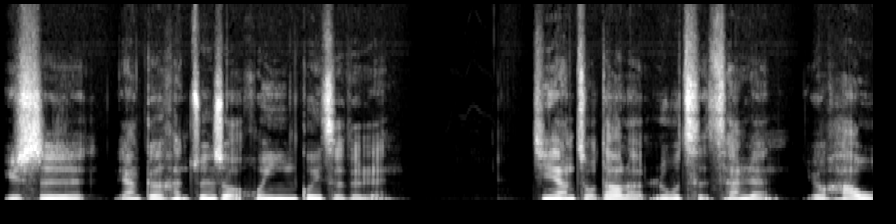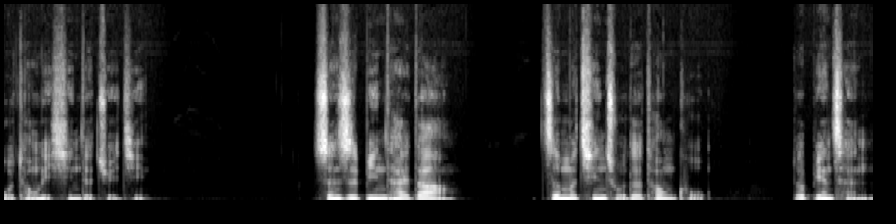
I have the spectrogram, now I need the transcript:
于是，两个很遵守婚姻规则的人，竟然走到了如此残忍又毫无同理心的绝境，甚至病态到。这么清楚的痛苦，都变成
